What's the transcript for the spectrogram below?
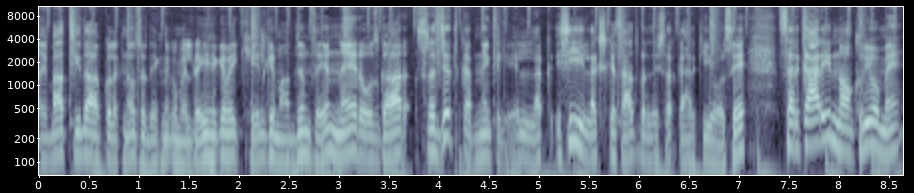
ये बात सीधा आपको लखनऊ से देखने को मिल रही है कि भाई खेल के माध्यम से नए रोज़गार सृजित करने के लिए लक, इसी लक्ष्य के साथ प्रदेश सरकार की ओर से सरकारी नौकरियों में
